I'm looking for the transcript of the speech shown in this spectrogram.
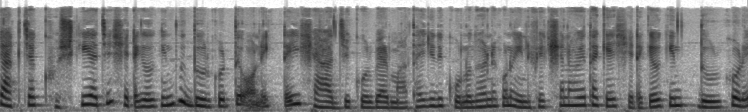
চাকচাক খুশকি আছে, সেটাকেও কিন্তু দূর করতে অনেকটাই সাহায্য করবে। আর মাথায় যদি কোনো ধরনের কোনো ইনফেকশান হয়ে থাকে, সেটাকেও কিন্তু দূর করে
